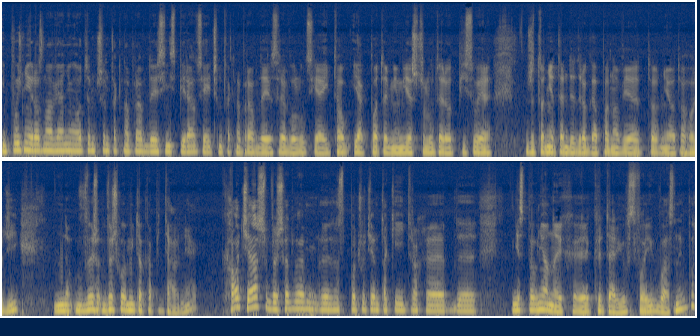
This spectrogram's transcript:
i później rozmawianiu o tym, czym tak naprawdę jest inspiracja i czym tak naprawdę jest rewolucja i to, jak potem im jeszcze Luther odpisuje, że to nie tędy droga, panowie, to nie o to chodzi. No, wysz, wyszło mi to kapitalnie. Chociaż wyszedłem e, z poczuciem takiej trochę e, niespełnionych e, kryteriów swoich własnych, bo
